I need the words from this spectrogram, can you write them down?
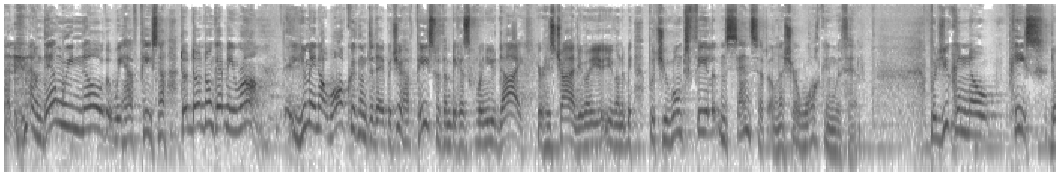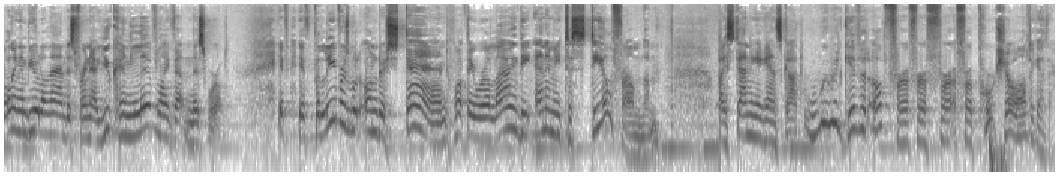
And, then we know that we have peace. Now, don't, don't, don't, get me wrong. You may not walk with him today, but you have peace with him because when you die, you're his child. You're going, you're going to be, but you won't feel it and sense it unless you're walking with him. But you can know peace. Dwelling in Beulah land is for now. You can live like that in this world. If, if believers would understand what they were allowing the enemy to steal from them by standing against God, we would give it up for, for, for, for a poor show altogether.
